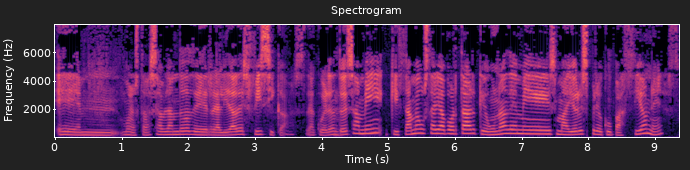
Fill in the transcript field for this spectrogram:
eh, bueno, estabas hablando de realidades físicas, ¿de acuerdo? Entonces a mí quizá me gustaría aportar que una de mis mayores preocupaciones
